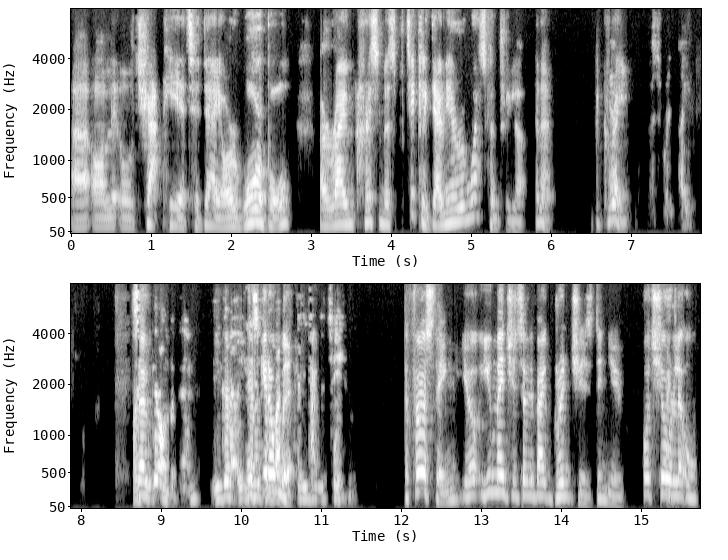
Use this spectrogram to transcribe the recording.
uh, our little chat here today, or a warble around Christmas, particularly down here in West Country. Look, isn't it? It'd be great. Yeah, that's great. So get on with it. You're gonna, let's get on with it. The, the first thing you you mentioned something about Grinches, didn't you? What's your little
